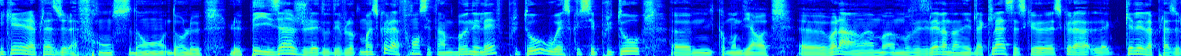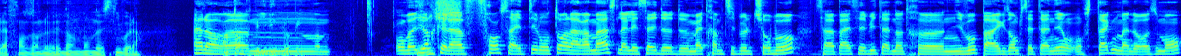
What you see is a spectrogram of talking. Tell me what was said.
Et quelle est la place de la France dans, le, paysage de l'aide au développement? Est-ce que la France est un bon élève plutôt ou est-ce que c'est plutôt, euh, comment dire, euh, voilà, un, mauvais élève, un dernier de la classe? Est-ce que, est-ce que la, quelle est la place de la France dans le, dans le monde à ce niveau-là? Alors, en tant que pays développé. euh, on va dire que la France a été longtemps à la ramasse. Là, elle essaye de, mettre un petit peu le turbo. Ça va pas assez vite à notre euh, niveau. Par exemple, cette année, on stagne malheureusement.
